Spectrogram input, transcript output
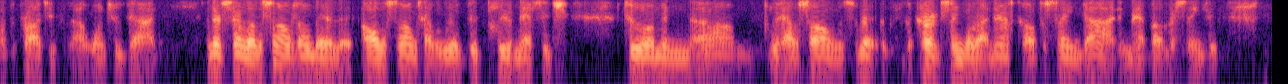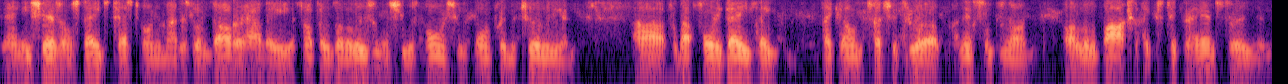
of the project, uh, One True God. And there's several other songs on there that all the songs have a real good, clear message to them. And um, we have a song that's re- the current single right now is called "The Same God," and Matt Butler sings it. And he shares on stage testimony about his little daughter, how they thought they were going to lose her when she was born. She was born prematurely, and uh, for about 40 days. They they can only touch it through a, an instant, you know, a little box that they can stick their hands through. And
